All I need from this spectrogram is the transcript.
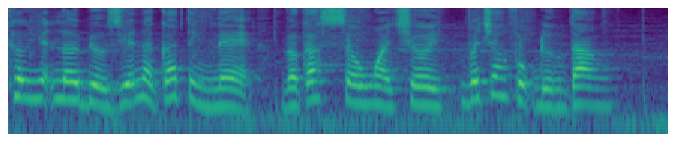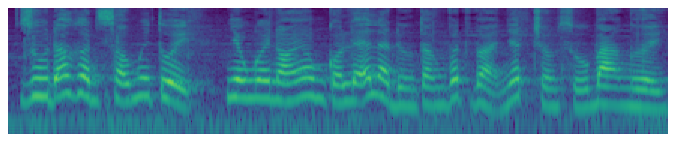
thường nhận lời biểu diễn ở các tỉnh lẻ và các show ngoài trời với trang phục đường tăng. Dù đã gần 60 tuổi, nhiều người nói ông có lẽ là đường tăng vất vả nhất trong số 3 người.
